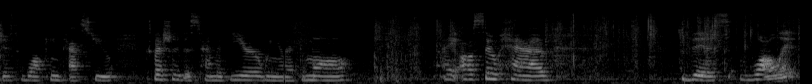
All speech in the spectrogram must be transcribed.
just walking past you, especially this time of year when you're at the mall. I also have this wallet.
